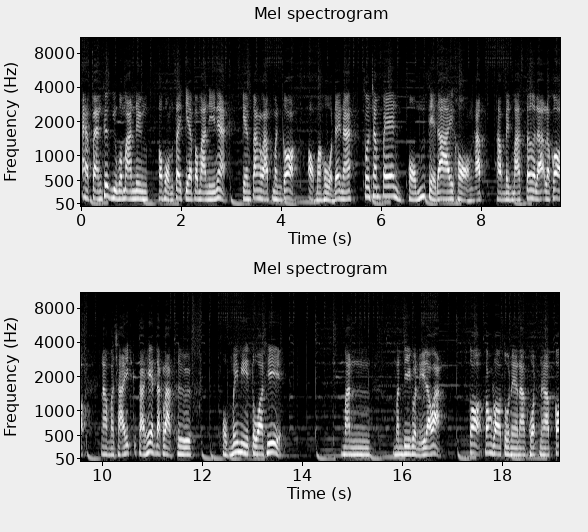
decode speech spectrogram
แอบแฝงทึกอยู่ประมาณนึง พอผมใส่เกียร์ประมาณนี้เนี่ยเกมตั้งรับมันก็ออกมาโหดได้นะ ส่วนแชมเปญผมเสียดายของครับทำเป็นมาสเตอร์แล้ว แล้วก็นำมาใช้สาเหตุหลักๆ คือ ผมไม่มีตัวที่มันมันดีกว่านี้แล้วอะ่ะ ก็ต้องรอตัวในอนาคตนะครับ ก็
